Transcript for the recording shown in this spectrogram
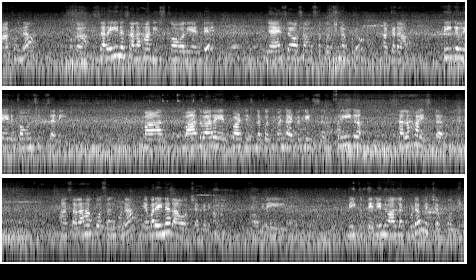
కాకుండా ఒక సరైన సలహా తీసుకోవాలి అంటే న్యాయసేవ సంస్థకు వచ్చినప్పుడు అక్కడ లీగల్ ఎయిడ్ కౌన్సిల్స్ అని మా మా ద్వారా ఏర్పాటు చేసిన కొద్దిమంది అడ్వకేట్స్ ఫ్రీగా సలహా ఇస్తారు. ఆ సలహా కోసం కూడా ఎవరైనా రావచ్చు అక్కడికి. ఇది మీకు తెలియని వాళ్ళకు కూడా మీరు చెప్పవచ్చు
